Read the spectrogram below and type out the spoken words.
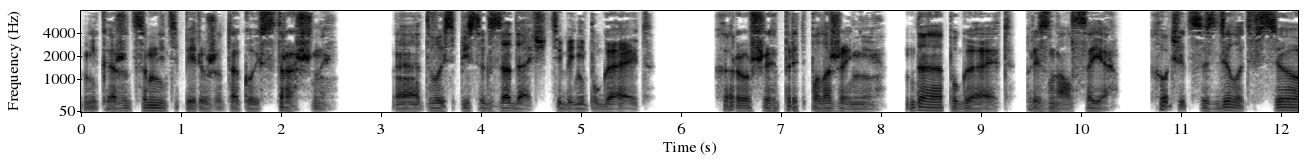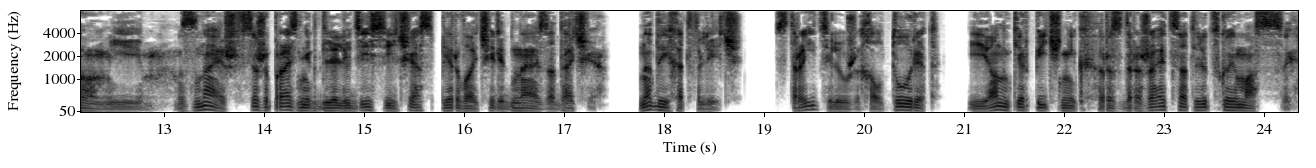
Не кажется мне теперь уже такой страшный. А твой список задач тебя не пугает? Хорошее предположение. Да, пугает, признался я. Хочется сделать все, и, знаешь, все же праздник для людей сейчас первоочередная задача. Надо их отвлечь. Строители уже халтурят, и кирпичник, раздражается от людской массы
